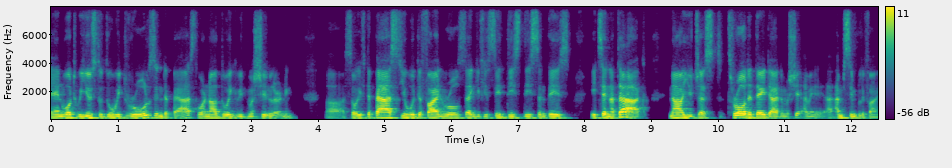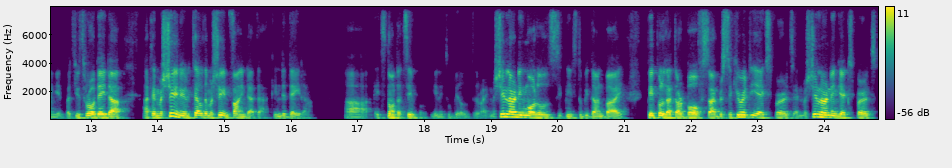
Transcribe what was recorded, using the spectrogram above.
And what we used to do with rules in the past, we're now doing with machine learning. Uh, so if the past you would define rules saying if you see this, this, and this, it's an attack. Now you just throw the data at the machine. I mean, I'm simplifying it, but you throw data at the machine and tell the machine find the attack in the data. Uh, it's not that simple. You need to build the right machine learning models. It needs to be done by people that are both cybersecurity experts and machine learning experts.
